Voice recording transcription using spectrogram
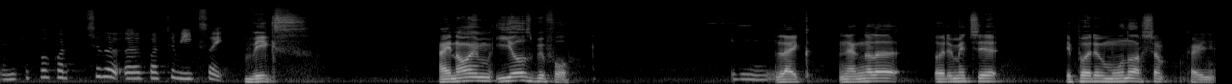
എനിക്കിപ്പോ കുറച്ച് ദ- കുറച്ച് വീക്സ് ആയി. വീക്സ് ഐ നോ ഇം ഇയേഴ്സ് ബിഫോർ. ലൈക്ക് ഞങ്ങൾ ഒരുമിച്ച് ഇപ്പോൾ ഒരു മൂന്ന് വർഷം കഴിഞ്ഞ്.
